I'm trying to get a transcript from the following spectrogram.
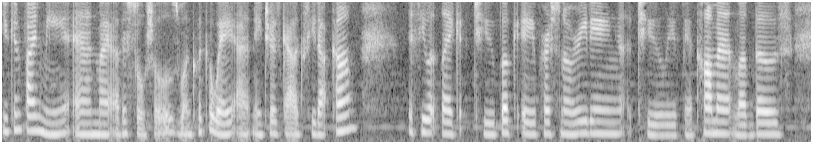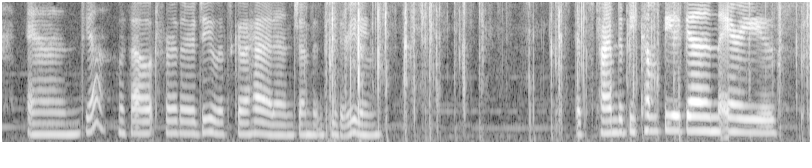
You can find me and my other socials one click away at naturesgalaxy.com. If you would like to book a personal reading, to leave me a comment, love those. And yeah, without further ado, let's go ahead and jump into the reading. It's time to be comfy again, Aries.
